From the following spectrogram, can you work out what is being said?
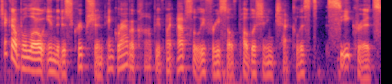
check out below in the description and grab a copy of my absolutely free self-publishing checklist secrets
